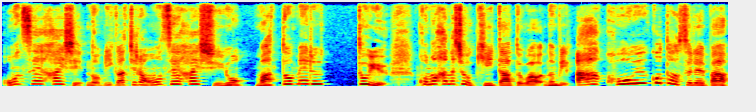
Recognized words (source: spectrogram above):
音声配信伸びがちな音声配信をまとめるというこの話を聞いた後は伸びああこういうことをすれば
